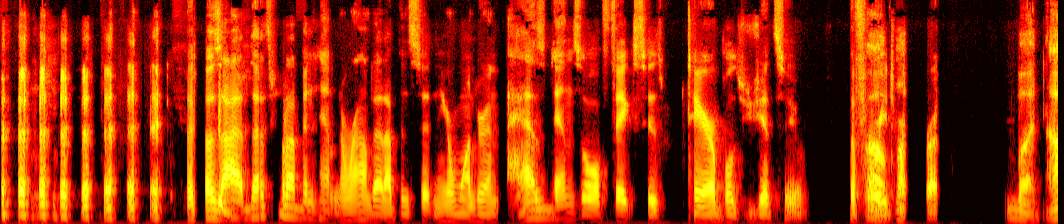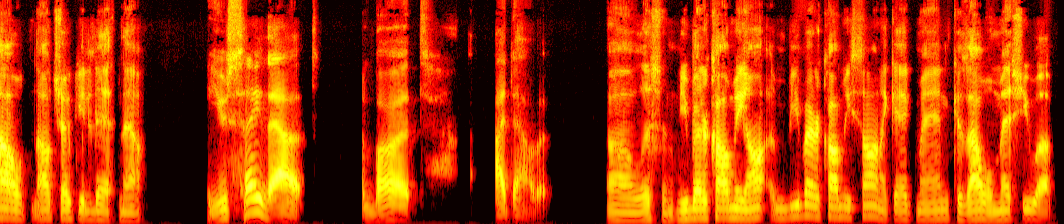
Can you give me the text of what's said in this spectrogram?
because I that's what I've been hinting around at. I've been sitting here wondering, has Densel fixed his terrible jiu-jitsu before Oh, he turned pro? but I'll I'll choke you to death now. You say that, but I doubt it. Oh, listen, you better call me on. You better call me Sonic Eggman because I will mess you up,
